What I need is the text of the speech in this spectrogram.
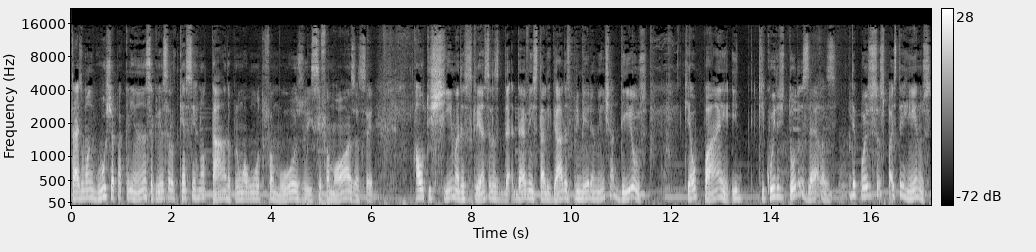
traz uma angústia para a criança. A criança quer ser notada por um, algum outro famoso e ser famosa, ser a autoestima dessas crianças elas devem estar ligadas primeiramente a Deus, que é o Pai e que cuida de todas elas, depois os seus pais terrenos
